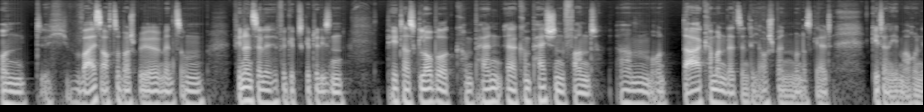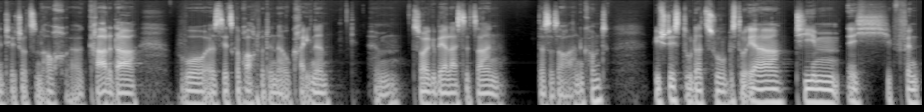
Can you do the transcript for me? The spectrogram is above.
Und ich weiß auch zum Beispiel, wenn es um finanzielle Hilfe gibt, es gibt ja diesen Peters Global Compan äh, Compassion Fund. Ähm, und da kann man letztendlich auch spenden und das Geld geht dann eben auch in den Tierschutz und auch äh, gerade da, wo es jetzt gebraucht wird in der Ukraine, ähm, soll gewährleistet sein, dass es auch ankommt. Wie stehst du dazu? Bist du eher Team, ich finde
